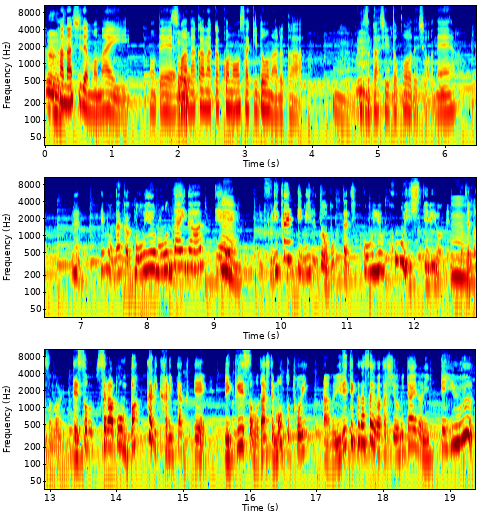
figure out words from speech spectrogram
うねうん。話でもないので、そう。まあなかなかこの先どうなるか、うん。うん難しいところでしょうね。うん、でもなんかこういう問題があって、うん。振り返ってみると僕たちこういう行為してるよね、うん。例えばそのベストセラー本ばっかり借りたくてリクエストも出してもっと問いあの入れてください私読みたいのにっていう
